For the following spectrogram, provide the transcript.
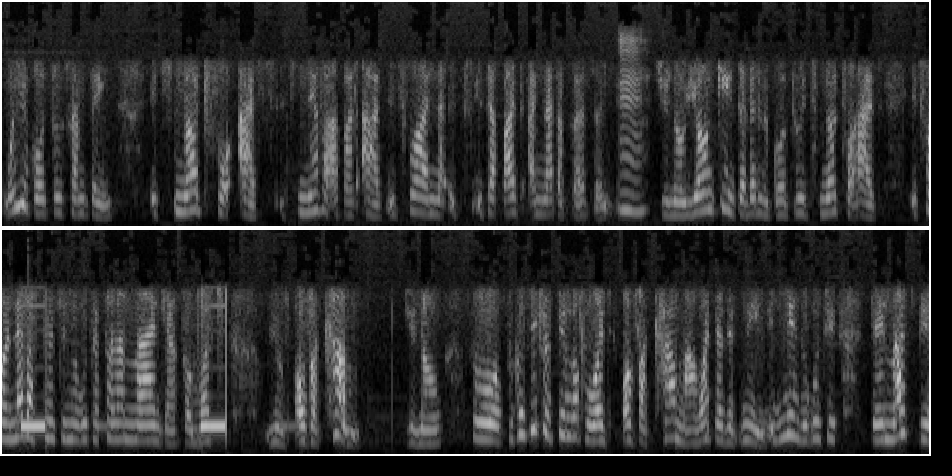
when you go through something, it's not for us. It's never about us. It's for an, it's, it's about another person. Mm. You know, young kids that we go through, it's not for us. It's for another person who manja from what you've overcome. You know, so because if you think of the word overcomer, what does it mean? It means there must be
